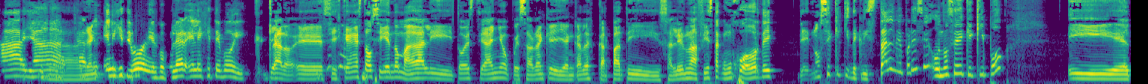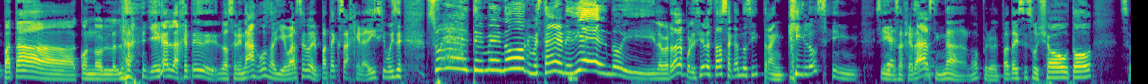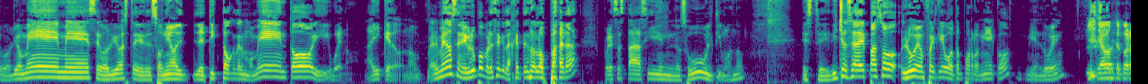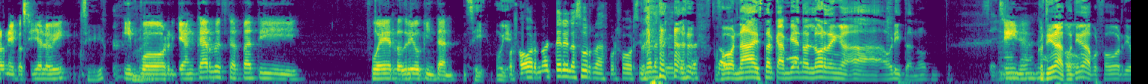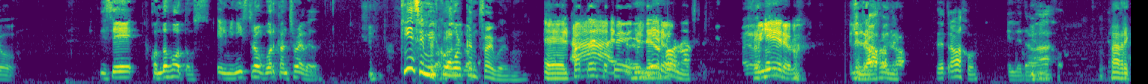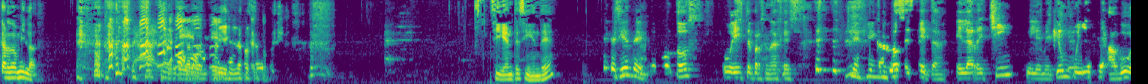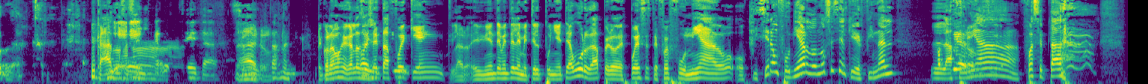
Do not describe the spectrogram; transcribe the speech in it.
Ah, ya. LGT Boy, el popular LGT Boy. Claro, eh, si es que han estado siguiendo Magali todo este año, pues sabrán que Giancarlo Scarpati salió en una fiesta con un jugador de, de no sé qué, de cristal me parece, o no sé de qué equipo. Y el pata, cuando la- la- llega la gente de los serenazgos a llevárselo, el pata exageradísimo dice, suélteme, no, que me están agrediendo. Y la verdad la policía lo estaba sacando así tranquilo, sin, sin exagerar, sin nada, ¿no? Pero el pata dice su show, todo, se volvió meme, se volvió este el sonido de TikTok del momento, y bueno, ahí quedó, ¿no? Al menos en el grupo parece que la gente no lo para, por eso está así en los últimos, ¿no? Este, dicho sea de paso, Luen fue el que votó por Ronieco. Bien, Luen. Ya voté por Roneco, sí, ya lo vi. Sí. Y por Giancarlo Scarpati fue Rodrigo Quintán. Sí, muy bien. Por favor, no altere las urnas, por favor, si no las. Por favor, nada de estar cambiando el orden a- a- ahorita, ¿no? Sí, ya. Continúa, continúa, por favor, Diego. Dice, con dos votos, el ministro Work and Travel. ¿Quién es el ministro Work and Travel? El pata Ah, este el el de los dinero. El de trabajo, el de trabajo. El de trabajo. Ah, Ricardo Milos. Siguiente, siguiente. ¿Qué siente? Votos, uy, este personaje es Carlos Esteta, el arrechín y le metió un puñete a Burga. Carlos. Sí, Claro. Recordemos que Carlos Aceta fue quien, claro, evidentemente le metió el puñete a Burga, pero después este fue funeado, o quisieron funearlo, no sé si al que al final la funeada fue aceptada,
